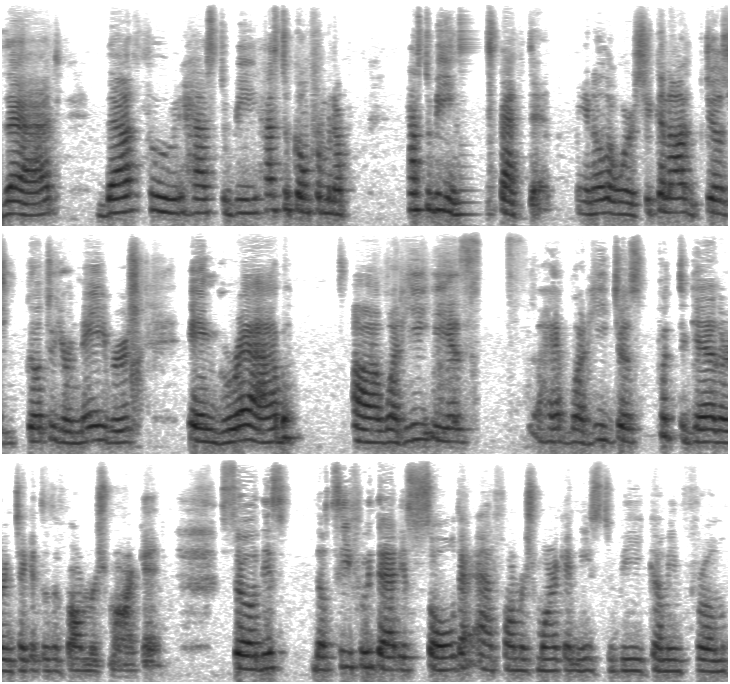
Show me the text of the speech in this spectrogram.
that that food has to be, has to come from an, has to be inspected. In other words, you cannot just go to your neighbors and grab uh, what he is, what he just put together and take it to the farmer's market. So this the seafood that is sold at farmers market needs to be coming from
